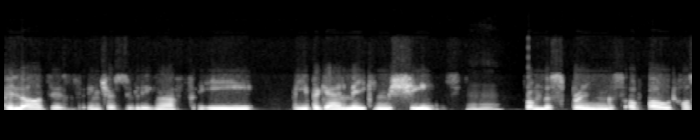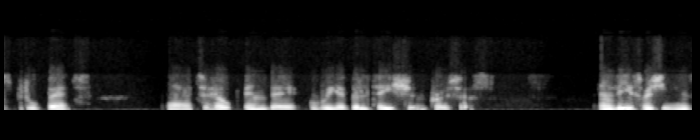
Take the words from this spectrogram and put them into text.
Pilates, interestingly enough, he he began making machines mm-hmm. from the springs of old hospital beds uh, to help in their rehabilitation process. And these machines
